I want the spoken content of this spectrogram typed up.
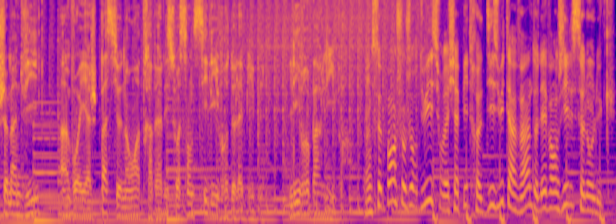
Chemin de vie, un voyage passionnant à travers les 66 livres de la Bible, livre par livre. On se penche aujourd'hui sur les chapitres 18 à 20 de l'Évangile selon Luc.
